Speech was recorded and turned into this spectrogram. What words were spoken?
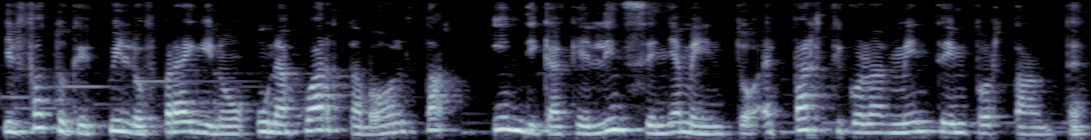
Il fatto che qui lo preghino una quarta volta indica che l'insegnamento è particolarmente importante.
